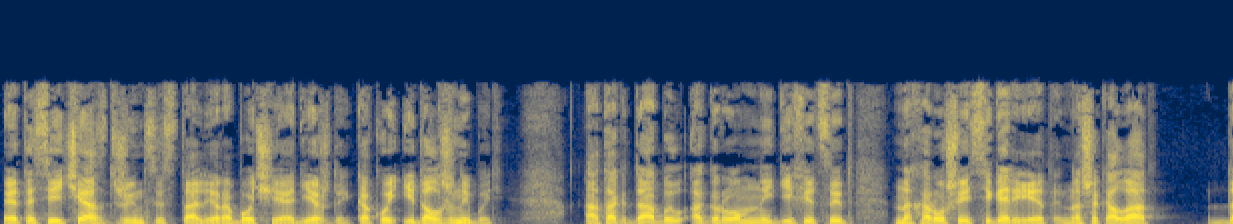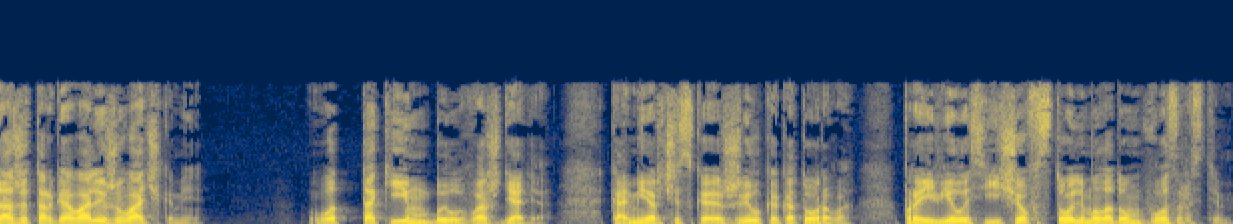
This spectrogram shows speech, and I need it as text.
Это сейчас джинсы стали рабочей одеждой, какой и должны быть. А тогда был огромный дефицит на хорошие сигареты, на шоколад. Даже торговали жвачками. Вот таким был ваш дядя, коммерческая жилка которого проявилась еще в столь молодом возрасте.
